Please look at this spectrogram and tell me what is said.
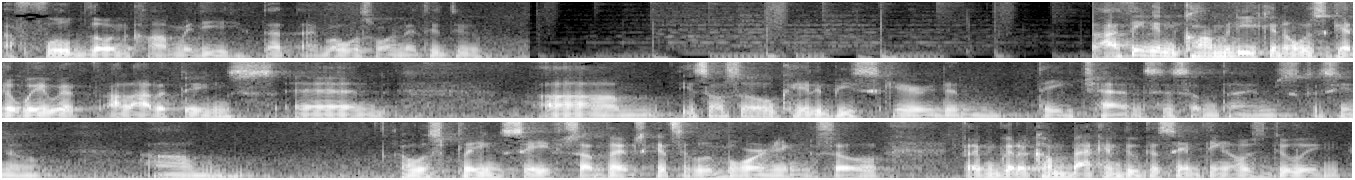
a full-blown comedy that I've always wanted to do. I think in comedy you can always get away with a lot of things, and um, it's also okay to be scared and take chances sometimes because you know um, I was playing safe sometimes gets a little boring. So if I'm gonna come back and do the same thing I was doing,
